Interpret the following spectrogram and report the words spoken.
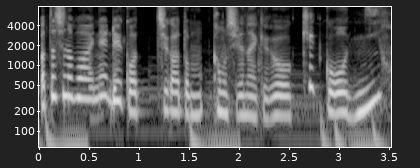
私の場合ね玲子は違うとかもしれないけど結構日本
